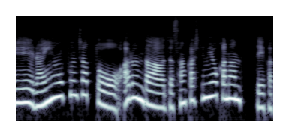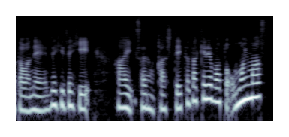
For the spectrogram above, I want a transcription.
えー、LINE オープンチャットあるんだ、じゃあ参加してみようかなっていう方はね、ぜひぜひ、はい、参加していただければと思います。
